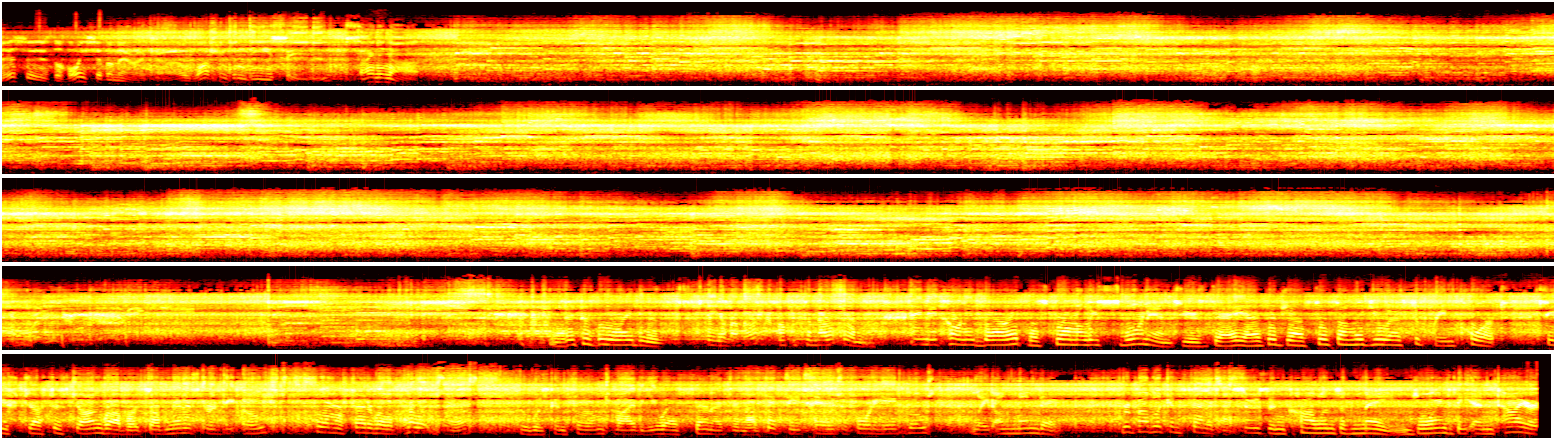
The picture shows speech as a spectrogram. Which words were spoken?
This is the Voice of America, Washington, D.C., signing off. This is. The Republic American. Amy Coney Barrett was formally sworn in Tuesday as a justice on the U.S. Supreme Court. Chief Justice John Roberts administered the oath to the former federal appellate judge, who was confirmed by the U.S. Senate in a 52 to 48 vote late on Monday. Republican Senator Susan Collins of Maine joined the entire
